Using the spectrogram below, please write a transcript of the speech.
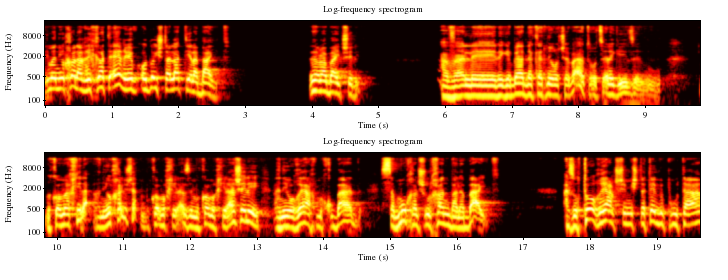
אם אני אוכל ארוחת ערב, עוד לא השתלטתי על הבית. זה לא הבית שלי. אבל uh, לגבי הדלקת נרות שבת, הוא רוצה להגיד, זה מקום אכילה. אני אוכל שם, מקום אכילה זה מקום אכילה שלי, אני אורח מכובד, סמוך על שולחן בעל הבית, אז אותו אורח שמשתתף בפרוטה,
